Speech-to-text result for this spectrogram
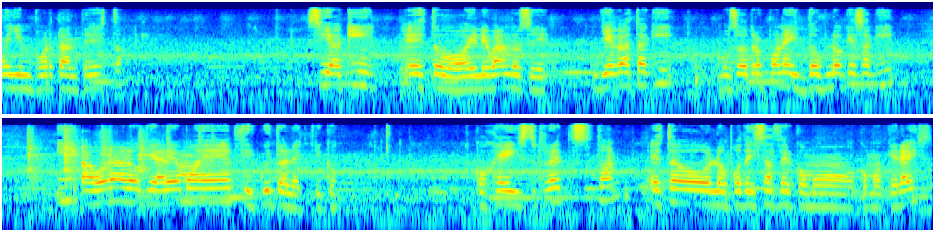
muy importante esto, si aquí esto elevándose llega hasta aquí, vosotros ponéis dos bloques aquí y ahora lo que haremos es circuito eléctrico. Cogéis redstone. Esto lo podéis hacer como, como queráis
